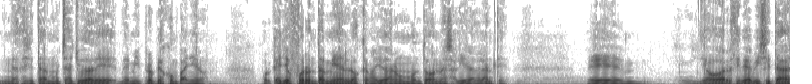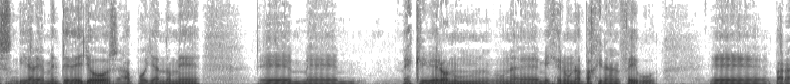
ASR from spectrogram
necesitar mucha ayuda de, de mis propios compañeros, porque ellos fueron también los que me ayudaron un montón a salir adelante. Eh, yo recibía visitas diariamente de ellos, apoyándome. Eh, me, me escribieron, un- una- eh, me hicieron una página en Facebook eh, para,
